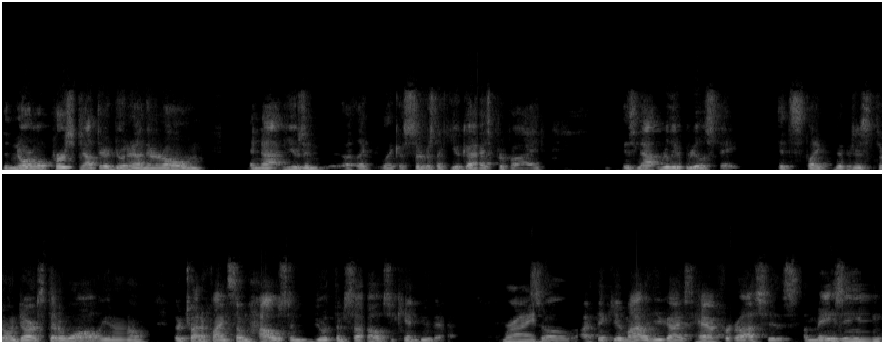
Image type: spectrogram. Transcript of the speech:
the normal person out there doing it on their own and not using uh, like like a service like you guys provide is not really real estate. It's like they're just throwing darts at a wall, you know. They're trying to find some house and do it themselves. You can't do that. Right. So I think your model you guys have for us is amazing.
